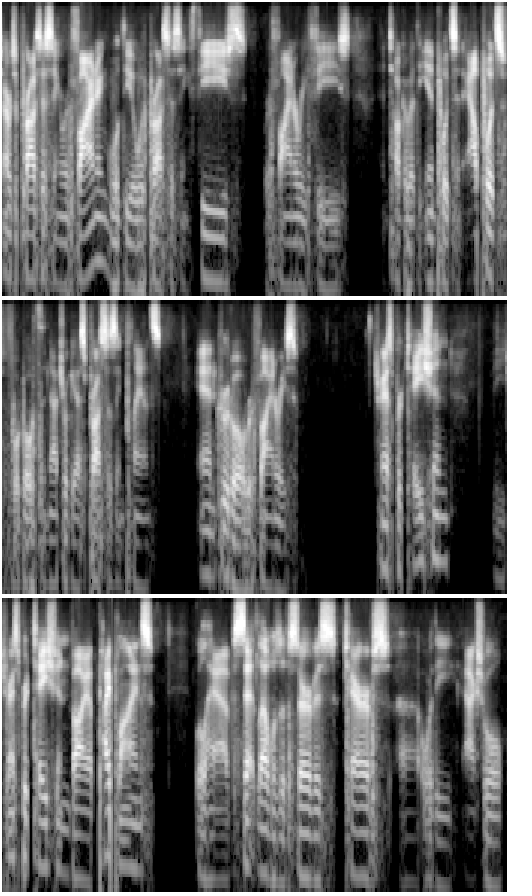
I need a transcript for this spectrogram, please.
In terms of processing and refining, we'll deal with processing fees, refinery fees, and talk about the inputs and outputs for both the natural gas processing plants and crude oil refineries. Transportation, the transportation via pipelines will have set levels of service, tariffs, uh, or the actual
